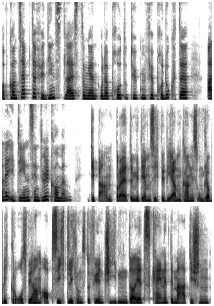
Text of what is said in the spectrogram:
Ob Konzepte für Dienstleistungen oder Prototypen für Produkte, alle Ideen sind willkommen die Bandbreite, mit der man sich bewerben kann, ist unglaublich groß. Wir haben absichtlich uns dafür entschieden, da jetzt keine thematischen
